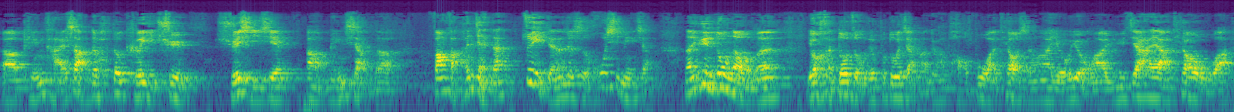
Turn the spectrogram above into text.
呃平台上，对吧？都可以去学习一些啊冥想的方法，很简单，最简单就是呼吸冥想。那运动呢，我们有很多种，就不多讲了，对吧？跑步啊，跳绳啊，游泳啊，瑜伽呀，跳舞啊。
